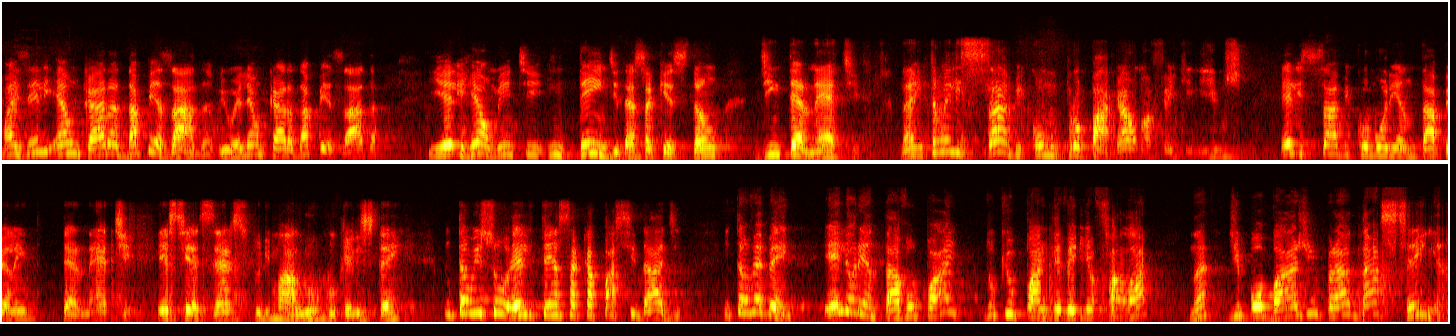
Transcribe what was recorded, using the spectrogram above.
Mas ele é um cara da pesada, viu? Ele é um cara da pesada e ele realmente entende dessa questão de internet. Né? Então ele sabe como propagar uma fake news, ele sabe como orientar pela internet esse exército de maluco que eles têm. Então, isso ele tem essa capacidade. Então, vê bem, ele orientava o pai do que o pai deveria falar, né, de bobagem para dar senha,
